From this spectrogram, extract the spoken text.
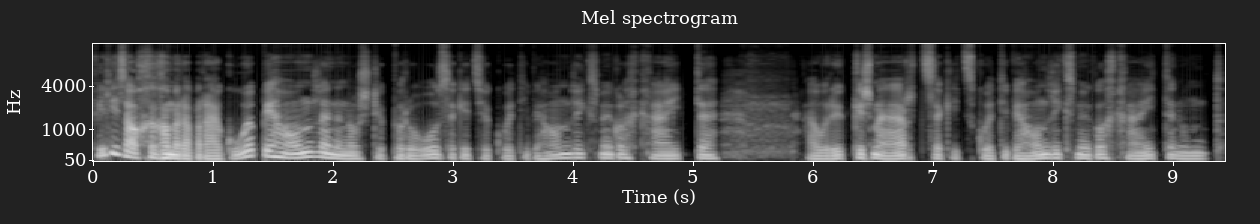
Viele Sachen kann man aber auch gut behandeln. Eine Osteoporose gibt es ja gute Behandlungsmöglichkeiten. Auch Rückenschmerzen gibt es gute Behandlungsmöglichkeiten und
